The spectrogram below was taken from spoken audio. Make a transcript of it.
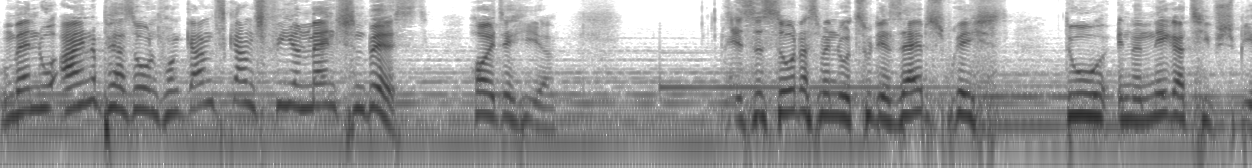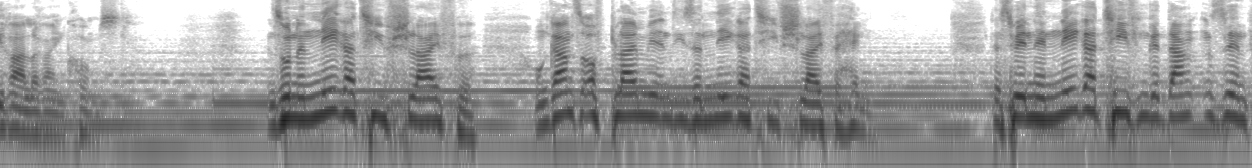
Und wenn du eine Person von ganz, ganz vielen Menschen bist, heute hier, ist es so, dass wenn du zu dir selbst sprichst, du in eine Negativspirale reinkommst. In so eine Negativschleife. Und ganz oft bleiben wir in dieser Negativschleife hängen dass wir in den negativen Gedanken sind.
